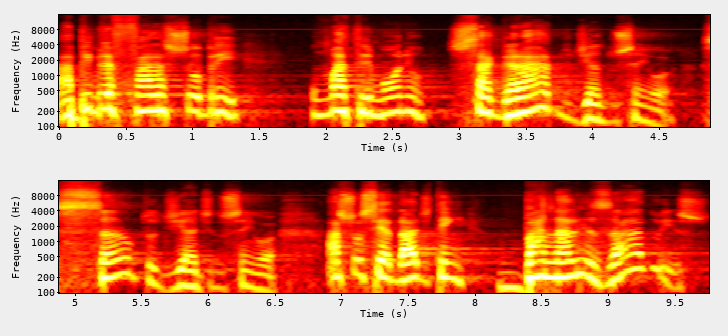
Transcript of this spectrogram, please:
A Bíblia fala sobre um matrimônio sagrado diante do Senhor, santo diante do Senhor. A sociedade tem banalizado isso,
